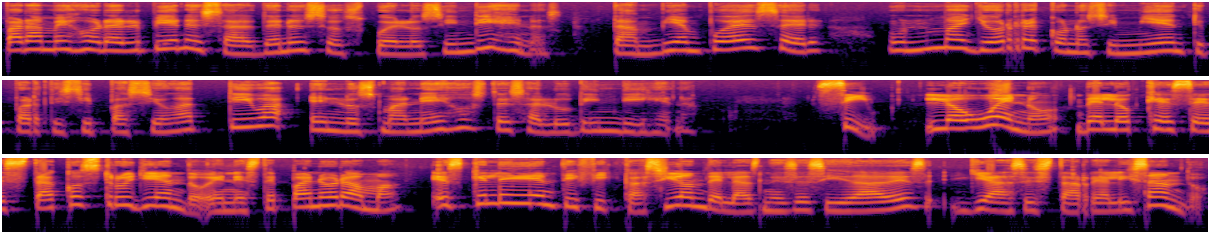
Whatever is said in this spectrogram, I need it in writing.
para mejorar el bienestar de nuestros pueblos indígenas. También puede ser un mayor reconocimiento y participación activa en los manejos de salud indígena. Sí, lo bueno de lo que se está construyendo en este panorama es que la identificación de las necesidades ya se está realizando,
